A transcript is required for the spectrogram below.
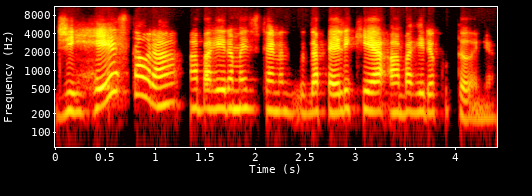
de restaurar a barreira mais externa da pele, que é a barreira cutânea.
